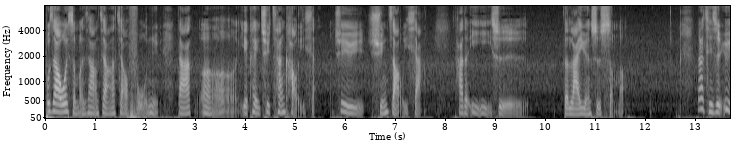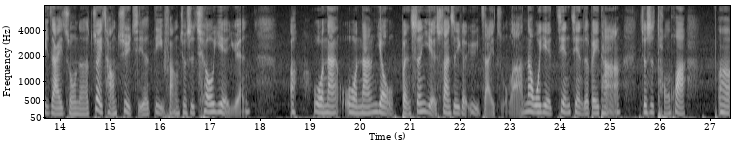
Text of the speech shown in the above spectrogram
不知道为什么这样叫叫腐女，大家呃也可以去参考一下，去寻找一下它的意义是的来源是什么？那其实御宅族呢，最常聚集的地方就是秋叶原。啊，我男我男友本身也算是一个御宅族啦，那我也渐渐的被他就是同化，嗯，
